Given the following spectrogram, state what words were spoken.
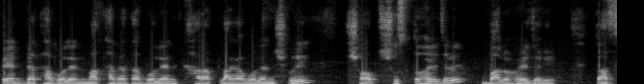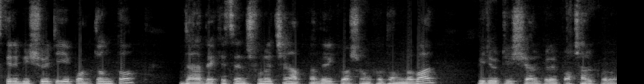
পেট ব্যথা বলেন, মাথা ব্যথা বলেন, খারাপ লাগা বলেন, শরীর সব সুস্থ হয়ে যাবে, ভালো হয়ে যাবে। তো আজকের বিষয়টি এ পর্যন্ত। যারা দেখেছেন, শুনেছেন, আপনাদেরকে অসংখ্য ধন্যবাদ। ভিডিওটি শেয়ার করে প্রচার করুন।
